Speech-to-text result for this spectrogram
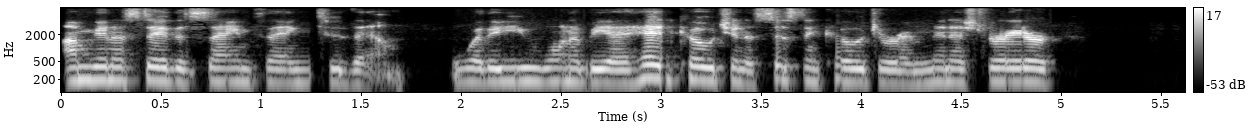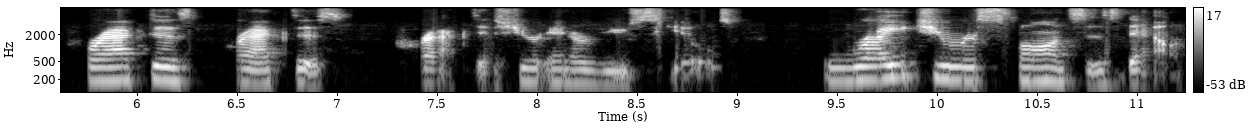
I'm going to say the same thing to them. Whether you want to be a head coach, an assistant coach, or administrator, practice, practice, practice your interview skills. Write your responses down.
